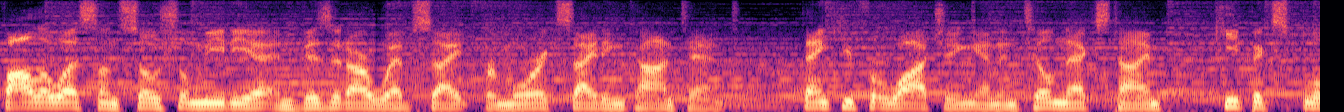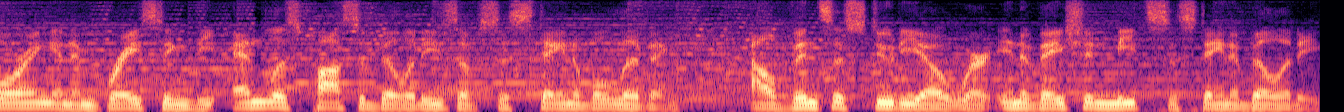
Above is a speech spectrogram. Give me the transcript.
Follow us on social media and visit our website for more exciting content. Thank you for watching and until next time, keep exploring and embracing the endless possibilities of sustainable living. Alvinsa Studio where innovation meets sustainability.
